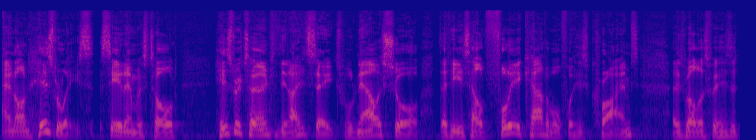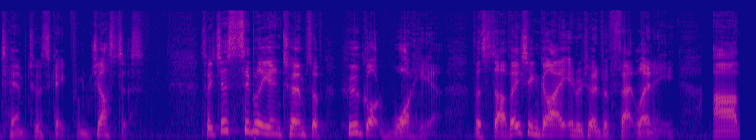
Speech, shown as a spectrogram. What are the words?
And on his release, CNN was told His return to the United States will now assure that he is held fully accountable for his crimes as well as for his attempt to escape from justice. So, just simply in terms of who got what here, the starvation guy in return for Fat Lenny, uh,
